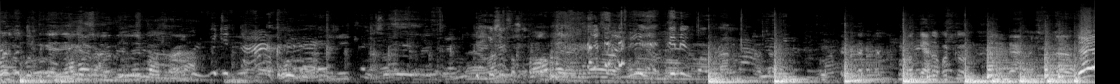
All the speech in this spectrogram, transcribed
మంచి గుర్తుగా ప్రాబ్లం ఓకే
